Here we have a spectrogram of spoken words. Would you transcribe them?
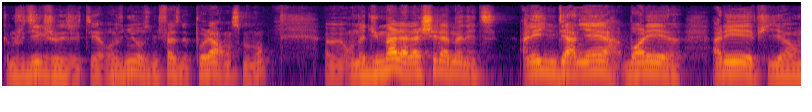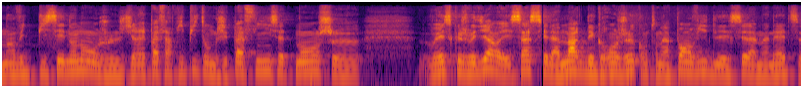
Comme je vous disais que j'étais revenu dans une phase de polar en ce moment. Euh, on a du mal à lâcher la manette. Allez, une dernière. Bon, allez, euh, allez. Et puis, euh, on a envie de pisser. Non, non, je n'irai pas faire pipi tant que j'ai pas fini cette manche. Euh. vous voyez ce que je veux dire? Et ça, c'est la marque des grands jeux quand on n'a pas envie de laisser la manette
